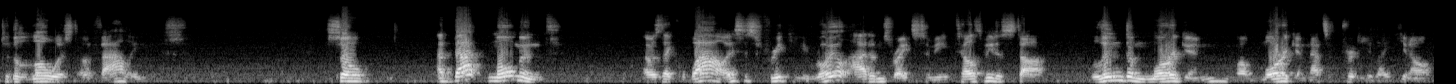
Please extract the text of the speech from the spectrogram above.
to the lowest of valleys. So, at that moment, I was like, wow, this is freaky. Royal Adams writes to me, tells me to stop. Linda Morgan, well, Morgan, that's a pretty, like, you know,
